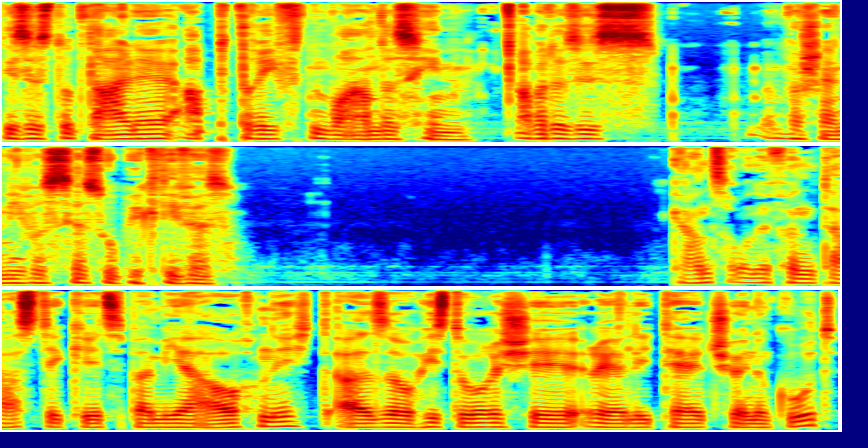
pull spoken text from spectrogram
dieses totale Abdriften woanders hin. Aber das ist wahrscheinlich was sehr Subjektives. Ganz ohne Fantastik geht's bei mir auch nicht. Also historische Realität schön und gut,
